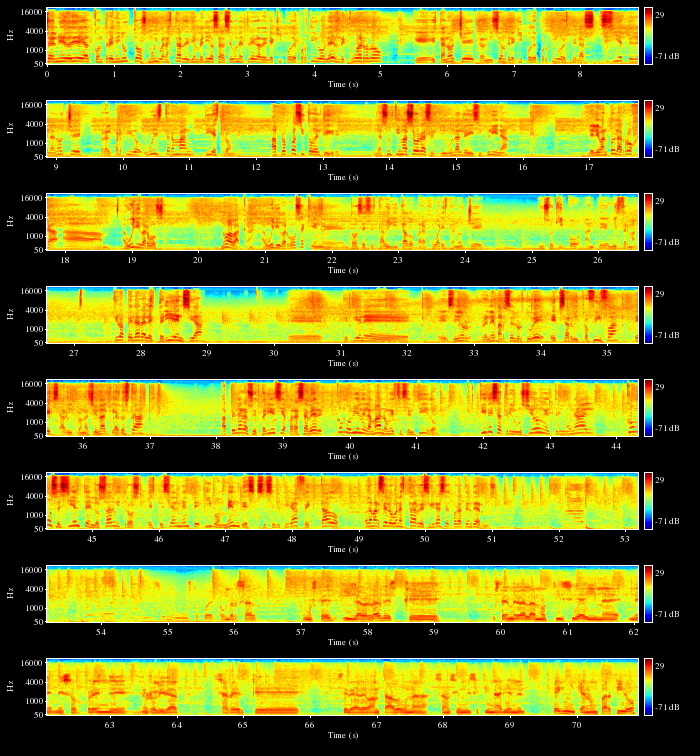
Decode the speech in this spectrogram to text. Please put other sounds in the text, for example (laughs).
Del mediodía con tres minutos. Muy buenas tardes, bienvenidos a la segunda entrega del equipo deportivo. Les recuerdo que esta noche, transmisión del equipo deportivo desde las 7 de la noche para el partido Wisterman Die Stronger. A propósito del Tigre, en las últimas horas el Tribunal de Disciplina le levantó la roja a, Willy Barbosa. No a Vaca, a Willy Barbosa, quien eh, entonces está habilitado para jugar esta noche en su equipo ante Wisterman. Quiero apelar a la experiencia eh, que tiene el señor René Marcelo Ortubé, ex árbitro FIFA, ex árbitro nacional, claro está, apelar a su experiencia para saber cómo viene la mano en este sentido. ¿Tiene esa atribución el tribunal? ¿Cómo se sienten los árbitros, especialmente Ivo Méndez? ¿Se sentirá afectado? Hola Marcelo, buenas tardes y gracias por atendernos. Es un gusto poder conversar con usted y la verdad es que usted me da la noticia y me, sorprende en realidad saber que se le ha levantado una sanción disciplinaria en el técnica en un partido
